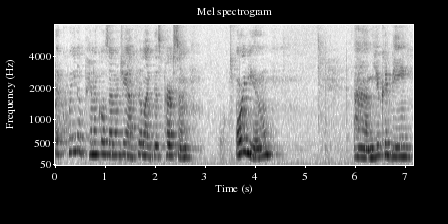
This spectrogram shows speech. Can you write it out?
the Queen of Pentacles energy, I feel like this person or you, um, you could be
